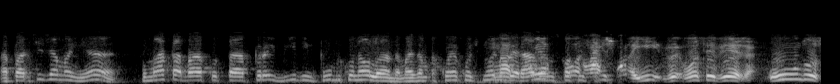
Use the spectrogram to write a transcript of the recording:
A partir de amanhã, fumar tabaco está proibido em público na Holanda, mas a maconha continua Maconha, liberada nos isso aí, você veja, um dos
